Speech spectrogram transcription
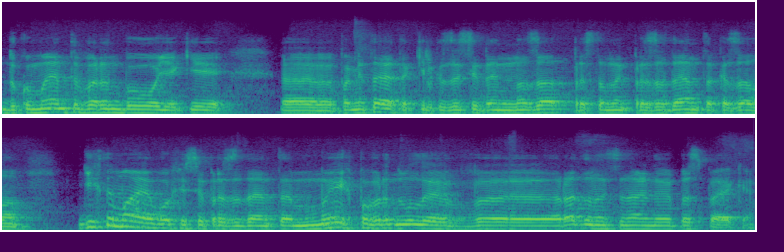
документи в РНБО, які е, пам'ятаєте, кілька засідань назад представник президента казала, їх немає в офісі президента. Ми їх повернули в е, Раду національної безпеки.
